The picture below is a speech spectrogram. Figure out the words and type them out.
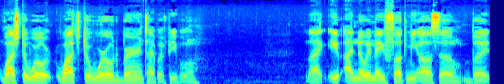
watch the world watch the world burn type of people. Like it, I know it may fuck me also, but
